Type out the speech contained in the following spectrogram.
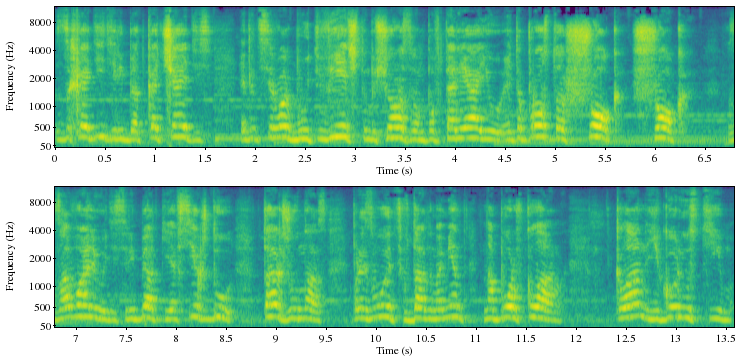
Заходите, ребят, качайтесь. Этот сервак будет вечным, еще раз вам повторяю. Это просто шок, шок. Заваливайтесь, ребятки, я всех жду. Также у нас производится в данный момент набор в клан. Клан Егориус Тим.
